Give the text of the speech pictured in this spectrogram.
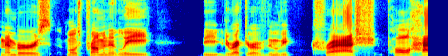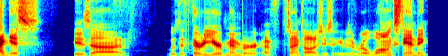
members, most prominently the director of the movie Crash, Paul Haggis, is uh, was a 30 year member of Scientology, so he was a real long standing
